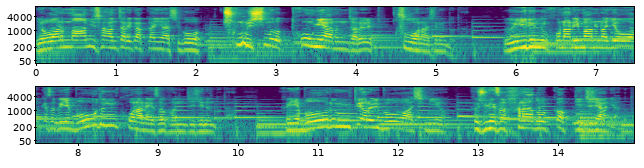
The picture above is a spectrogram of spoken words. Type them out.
여호와는 마음이 상한 자를 가까이 하시고 충심으로 통회하는 자를 구원하시는도다. 의인은 고난이 많으나 여호와께서 그의 모든 고난에서 건지시는도다. 그의 모든 뼈를 보호하시며 그 중에서 하나도 꺾이지 아니하도다.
